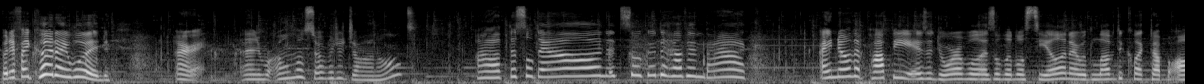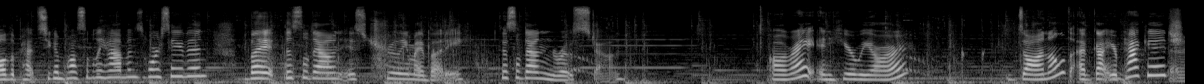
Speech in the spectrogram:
But if I could, I would. All right, and we're almost over to Donald. Ah, Thistledown. It's so good to have him back. I know that Poppy is adorable as a little seal, and I would love to collect up all the pets you can possibly have in Horsehaven, but Thistledown is truly my buddy. Thistledown and Roastdown. All right, and here we are. Donald, I've got your package.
